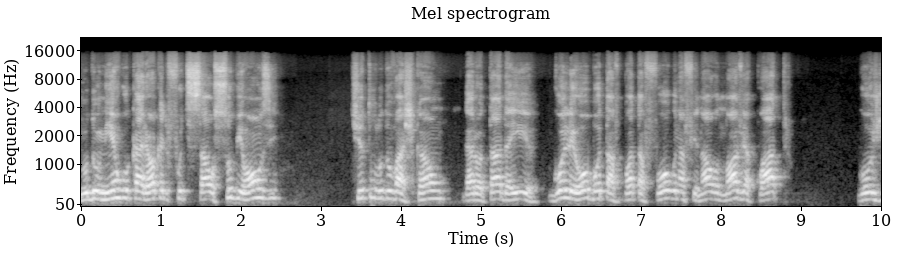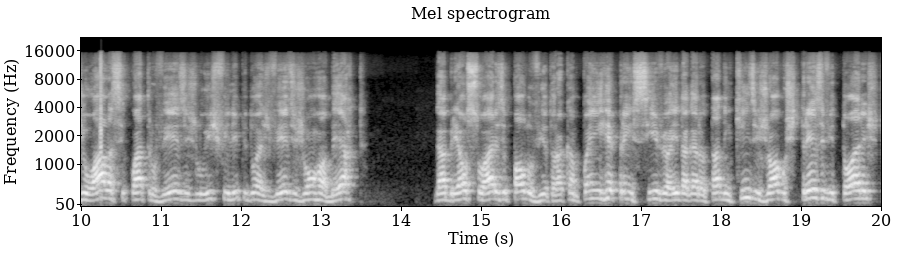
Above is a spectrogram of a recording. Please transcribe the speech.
No domingo, Carioca de Futsal Sub-11, título do Vascão. Garotada aí goleou Botafogo na final 9 a 4 Gols de Wallace quatro vezes, Luiz Felipe duas vezes, João Roberto, Gabriel Soares e Paulo Vitor. A campanha irrepreensível aí da garotada em 15 jogos, 13 vitórias,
